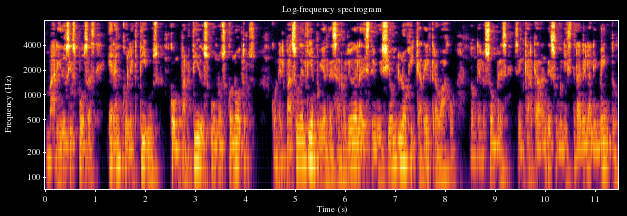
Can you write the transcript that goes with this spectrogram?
maridos y esposas eran colectivos, compartidos unos con otros, con el paso del tiempo y el desarrollo de la distribución lógica del trabajo, donde los hombres se encargaban de suministrar el alimento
